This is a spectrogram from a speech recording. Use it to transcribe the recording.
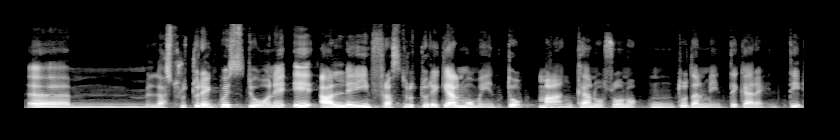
ehm, la struttura in questione e alle infrastrutture che al momento mancano, sono mm, totalmente carenti.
